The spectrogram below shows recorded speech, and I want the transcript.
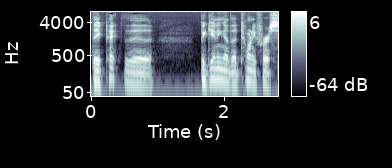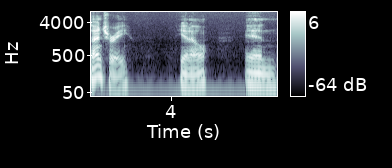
they picked the beginning of the 21st century, you know, and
